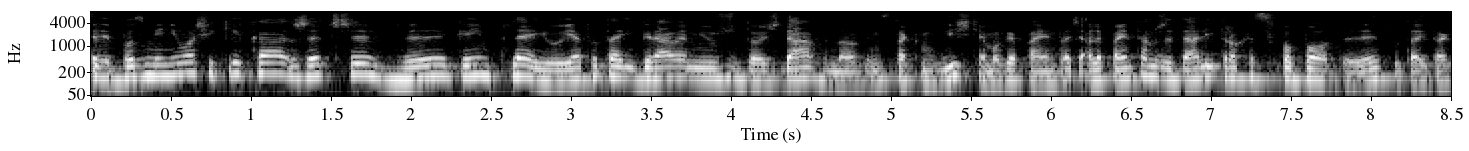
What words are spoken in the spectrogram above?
y, bo zmieniło się kilka rzeczy w gameplayu. Ja tutaj grałem już dość dawno, więc tak mogliście, mogę pamiętać, ale pamiętam, że dali trochę swobody, tutaj tak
